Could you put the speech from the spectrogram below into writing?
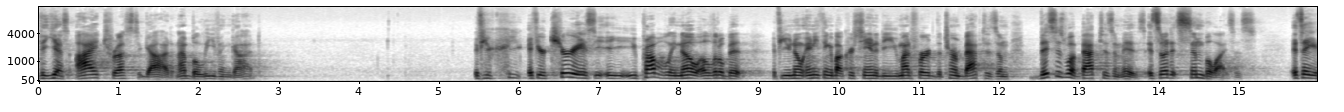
that, yes, I trust God and I believe in God? If you're, if you're curious, you, you probably know a little bit. If you know anything about Christianity, you might have heard the term baptism. This is what baptism is it's what it symbolizes. It's a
